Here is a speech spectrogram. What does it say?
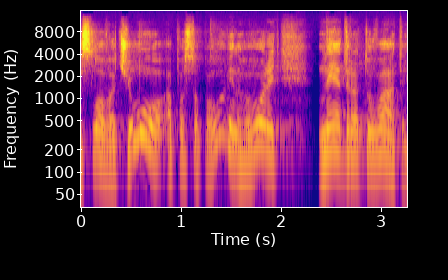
слово, чому апостол Павло він говорить не дратувати.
